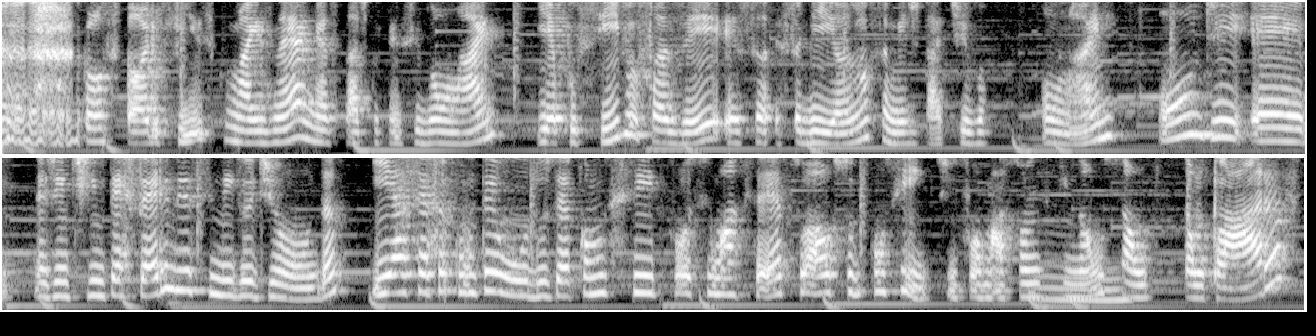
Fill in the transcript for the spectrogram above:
consultório físico, mas né, minhas práticas têm sido online e é possível fazer essa, essa guiança meditativa online onde é, a gente interfere nesse nível de onda e acessa conteúdos. É como se fosse um acesso ao subconsciente, informações que não hum. são tão claras,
